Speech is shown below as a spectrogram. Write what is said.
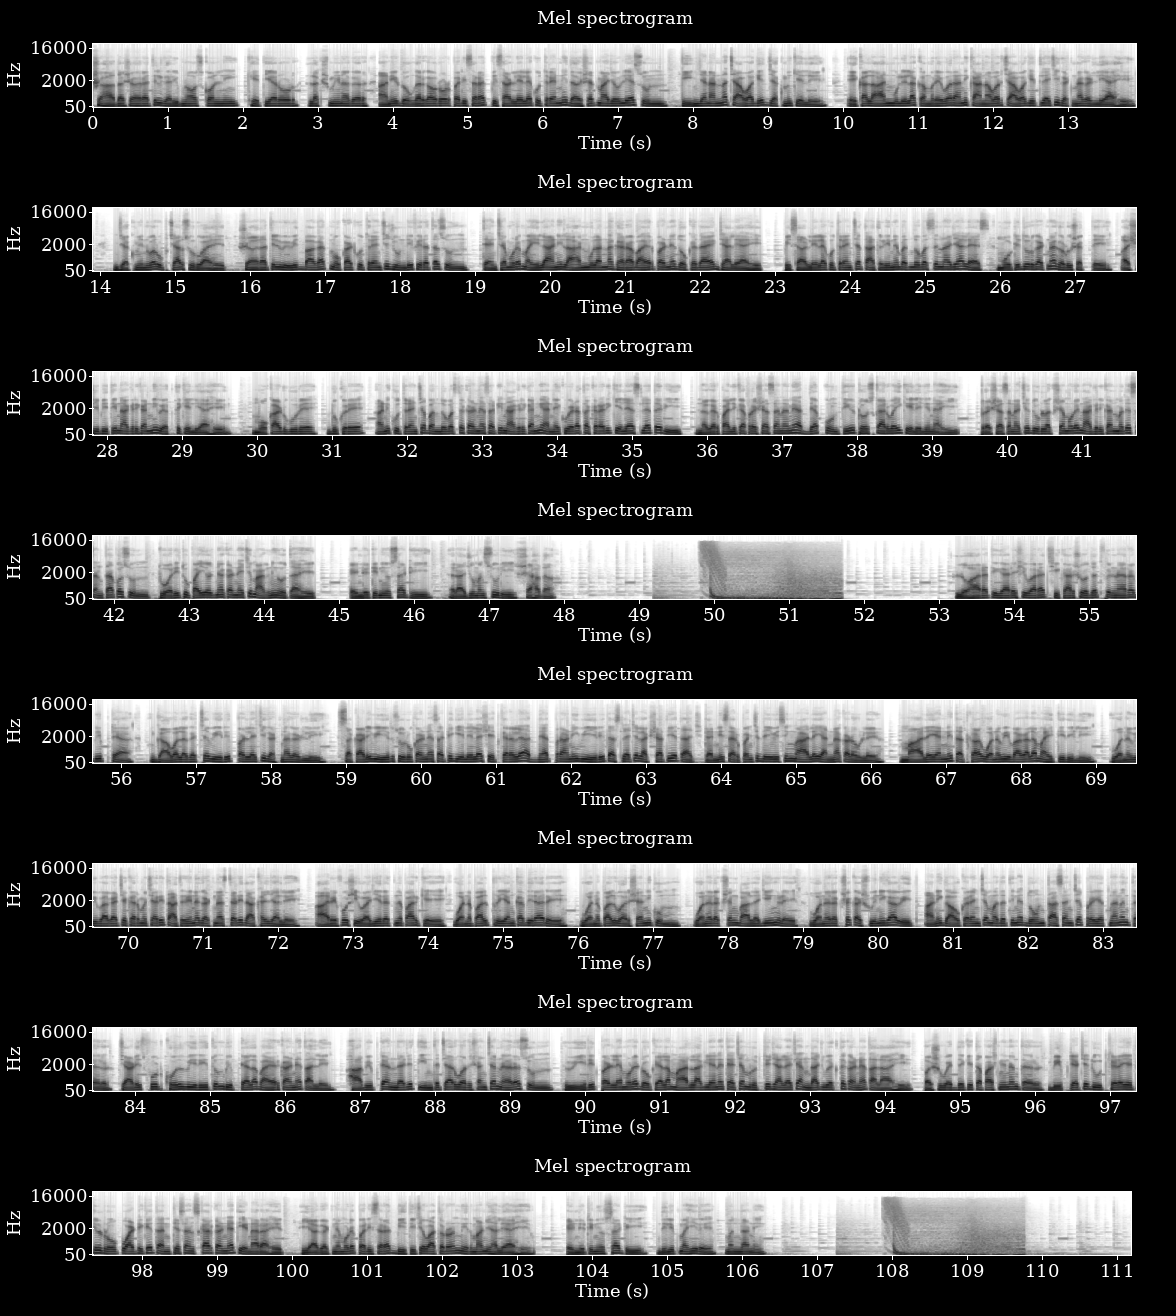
शहादा शहरातील गरीब नवाज कॉलनी खेतिया रोड लक्ष्मीनगर आणि डोंगरगाव रोड परिसरात पिसाळलेल्या कुत्र्यांनी दहशत माजवली असून तीन जणांना चावा घेत जखमी केले. एका लहान मुलीला कमरेवर आणि कानावर चावा घेतल्याची घटना घडली आहे. जखमींवर उपचार सुरू आहेत. शहरातील विविध भागात मोकाट कुत्र्यांची झुंडी फिरत असून त्यांच्यामुळे महिला आणि लहान मुलांना घराबाहेर पडणे धोकेदायक झाले आहे. पिसाळलेल्या कुत्र्यांच्या तातडीने बंदोबस्त न झाल्यास मोठी दुर्घटना घडू शकते अशी भीती नागरिकांनी व्यक्त केली आहे. मोकाट गुरे डुकरे आणि कुत्र्यांचा बंदोबस्त करण्यासाठी नागरिकांनी अनेक वेळा तक्रारी केल्या असल्या तरी नगरपालिका प्रशासनाने अद्याप कोणतीही ठोस कारवाई केलेली नाही. प्रशासनाच्या दुर्लक्षामुळे नागरिकांमध्ये संताप असून त्वरित उपाययोजना करण्याची मागणी होत आहे. एनडीटी न्यूजसाठी राजू मंसुरी शहादा. लोहारा तिगारे शिवारात शिकार शोधत फिरणारा बिबट्या गावालगतच्या विहिरीत पडल्याची घटना घडली. सकाळी विहीर सुरू करण्यासाठी गेलेल्या शेतकऱ्याला अज्ञात प्राणी विहिरीत असल्याचे लक्षात येताच त्यांनी सरपंच देवीसिंग महाले यांना कळवले. महाले यांनी तत्काळ वनविभागाला माहिती दिली. वनविभागाचे कर्मचारी तातडीनं घटनास्थळी दाखल झाले. आर एफ ओ शिवाजी रत्न पारखे वनपाल प्रियंका बिरारे वनपाल वर्षा निकुम वनरक्षक बालाजी इंगडे वनरक्षक अश्विनी गावित आणि गावकऱ्यांच्या मदतीने दोन तासांच्या प्रयत्नानंतर चाळीस फूट खोल विहिरीतून बिबट्याला बाहेर काढण्यात आले. हा बिबट्या अंदाजे तीन ते चार वर्षांचा नर असून विहिरीत पडल्यामुळे डोक्याला मार लागल्याने त्याचा मृत्यू झाल्याचा अंदाज व्यक्त करण्यात आला आहे. पशुवैद्यकीय तपासणीनंतर बिबट्याचे दूधखेडा येथील रोपवाटिकेत अंत्यसंस्कार करण्यात येणार आहेत. या घटनेमुळे परिसरात भीतीचे वातावरण निर्माण झाले आहे. एनडीटी न्यूजसाठी दिलीप महिरे मंदाणे.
